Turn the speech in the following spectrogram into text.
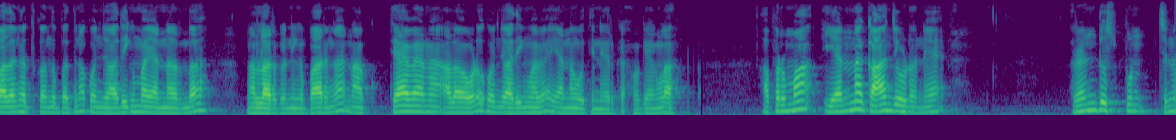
வதங்கிறதுக்கு வந்து பார்த்திங்கன்னா கொஞ்சம் அதிகமாக எண்ணெய் இருந்தால் நல்லாயிருக்கும். நீங்கள் பாருங்கள் நான் தேவையான அளவோட கொஞ்சம் அதிகமாகவே எண்ணெய் ஊற்றினே இருக்கேன். ஓகேங்களா அப்புறமா எண்ணெய் காஞ்ச உடனே ரெண்டு ஸ்பூன் சின்ன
